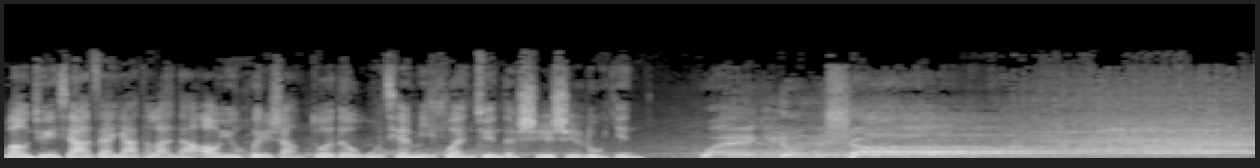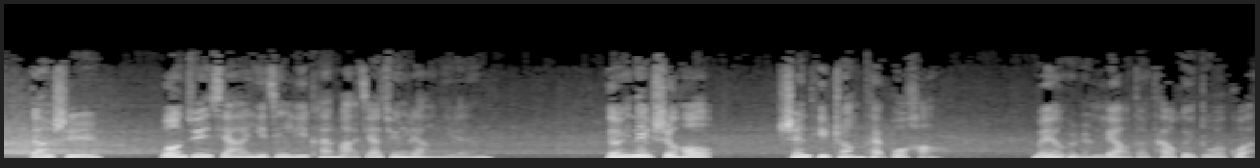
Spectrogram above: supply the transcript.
王军霞在亚特兰大奥运会上夺得五千米冠军的实时录音。当时，王军霞已经离开马家军两年。由于那时候身体状态不好，没有人料到他会夺冠。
